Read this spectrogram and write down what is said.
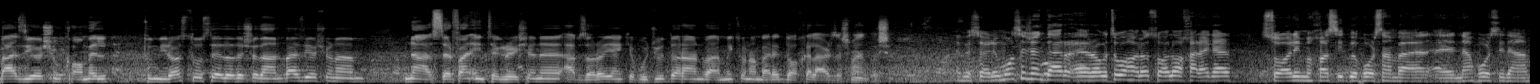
بعضیاشون کامل تو میراث توسعه داده شدن بعضیاشون هم نه. صرفا integration ابزارهایی که وجود دارن و می‌تونن برای داخل ارزشمند باشن. بسیاری. محسن جان در رابطه با حالا سوال آخر اگر سوالی می‌خواستید بپرسم و نپرسیدم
